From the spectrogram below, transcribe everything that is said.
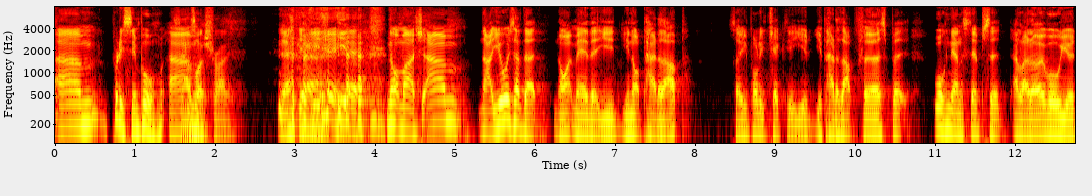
um, pretty simple. Um, Sounds like Srey. yeah, yeah, yeah. yeah. Not much. Um, no, you always have that nightmare that you you're not padded up, so you probably check that you you padded up first. But walking down the steps at Adelaide Oval, you're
